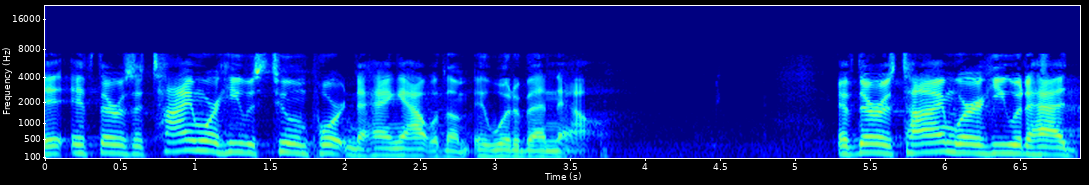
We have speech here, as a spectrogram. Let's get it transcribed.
If there was a time where he was too important to hang out with them, it would have been now. If there was a time where he would have had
